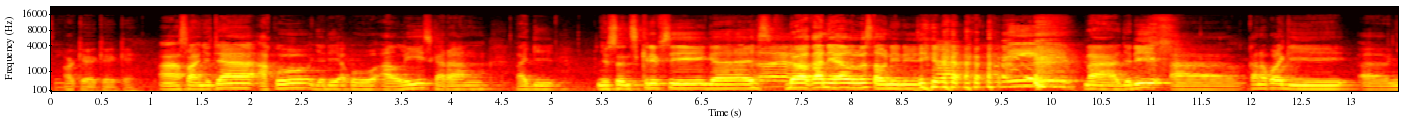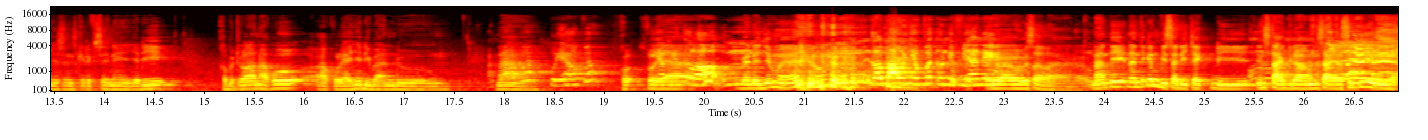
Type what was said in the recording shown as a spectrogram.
sih. Oke, oke, oke. Ah, selanjutnya aku jadi aku Ali sekarang lagi nyusun skripsi, guys. Oh, iya. Doakan ya lulus tahun ini. Amin. nah, jadi ah, kan aku lagi ah, nyusun skripsi nih. Jadi kebetulan aku ah, kuliahnya di Bandung. Apa apa? Kuliah apa? ku- Yang kuliah itu loh. Hmm. manajemen. Hmm, Gak mau nyebut univnya nih. Nggak usah lah. Nanti nanti kan bisa dicek di Instagram saya sendiri.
